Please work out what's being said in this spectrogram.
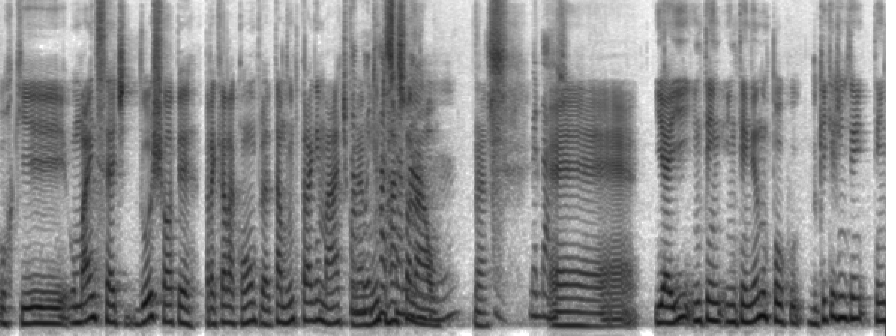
porque o mindset do shopper para aquela compra está muito pragmático, tá né? muito, muito racional. racional né? né? Verdade. É, e aí, entendendo um pouco do que, que a gente tem, tem,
